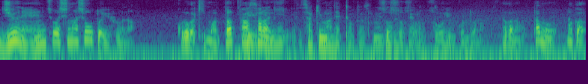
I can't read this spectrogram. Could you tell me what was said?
10年延長しましょうというふうなことが決まったっていう。あ、さらに先までってことですね。そうそうそうそういうことなんです。だから多分なんか、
